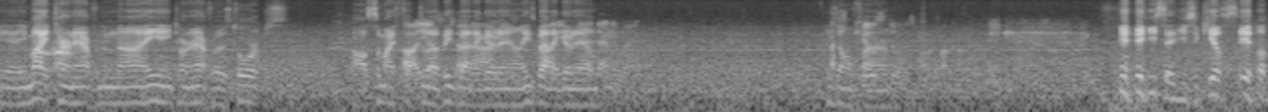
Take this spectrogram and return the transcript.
Yeah, he might turn out for them. Nah, he ain't turning out for those torps. Oh, somebody fucked him up. He's about to go down. He's about Oh, to go down. Anyway. He's I on fire. steal this motherfucker. he said you should kill Seal.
